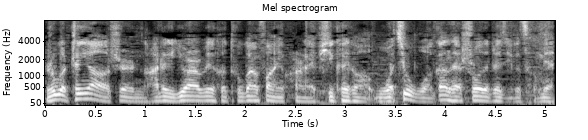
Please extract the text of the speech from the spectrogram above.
如果真要是拿这个 URV 和途观放一块来 PK 的话，我就我刚才说的这几个层面，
